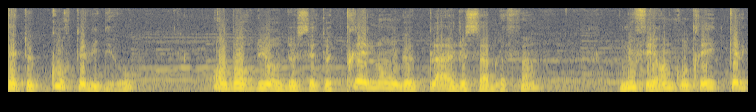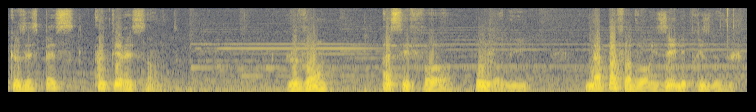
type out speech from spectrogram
Cette courte vidéo, en bordure de cette très longue plage de sable fin, nous fait rencontrer quelques espèces intéressantes. Le vent, assez fort aujourd'hui, n'a pas favorisé les prises de vue.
